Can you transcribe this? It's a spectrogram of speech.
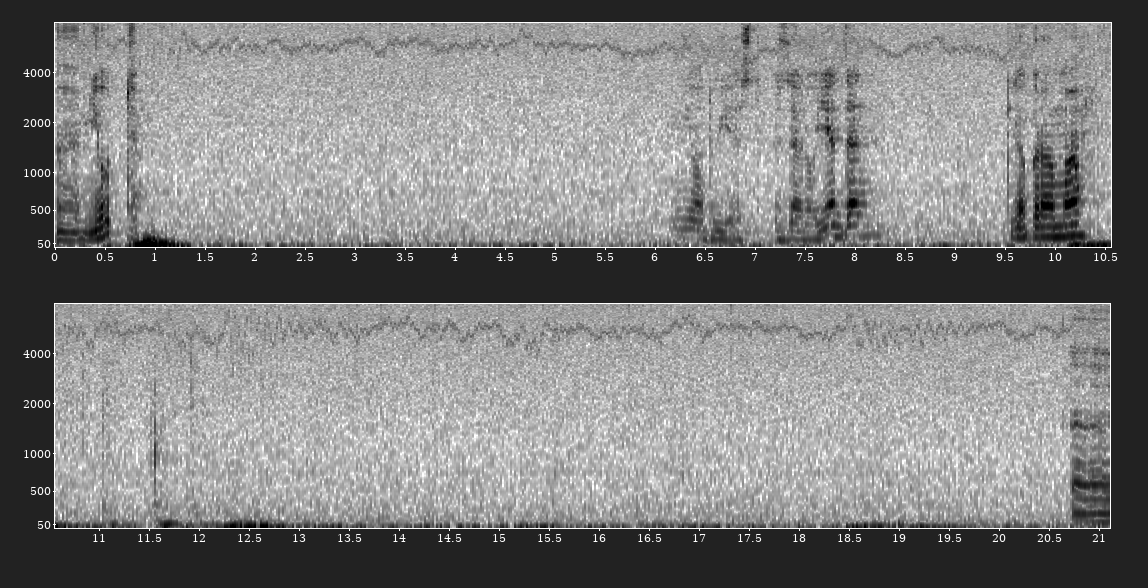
E, Miód. Miodu jest 0,1 kg. E,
